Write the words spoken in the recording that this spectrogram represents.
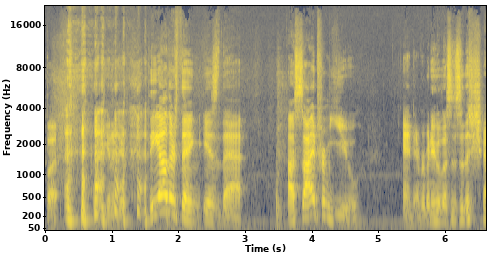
but what are you going to do? The other thing is that, aside from you, and everybody who listens to the show,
